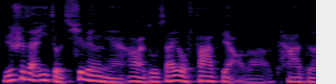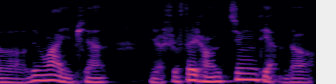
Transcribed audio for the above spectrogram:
于是，在一九七零年，阿尔都塞又发表了他的另外一篇，也是非常经典的，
